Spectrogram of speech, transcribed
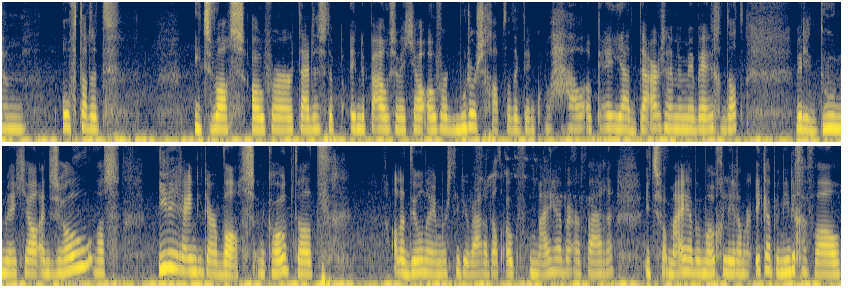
Um, of dat het iets was over tijdens de, in de pauze, weet je wel, over het moederschap. Dat ik denk, wauw, oké, ja, daar zijn we mee bezig. Dat wil ik doen, weet je wel. En zo was iedereen die daar was. En ik hoop dat alle deelnemers die er waren dat ook van mij hebben ervaren. Iets van mij hebben mogen leren. Maar ik heb in ieder geval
